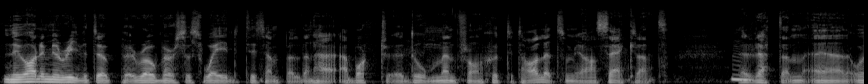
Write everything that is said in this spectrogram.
nu har de ju rivit upp Roe vs Wade, till exempel. Den här abortdomen från 70-talet som ju har säkrat rätten. Eh, och,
